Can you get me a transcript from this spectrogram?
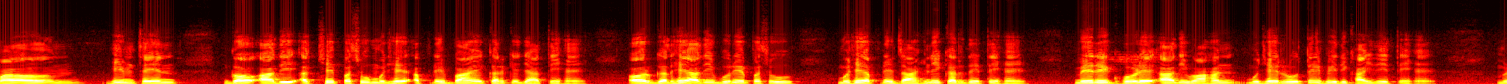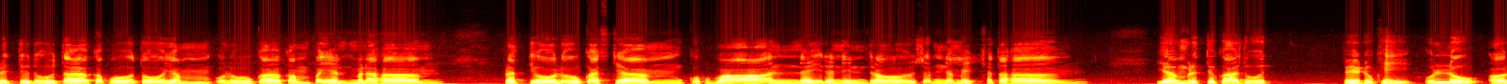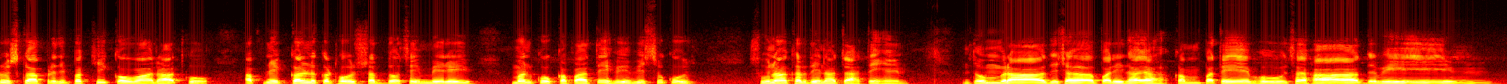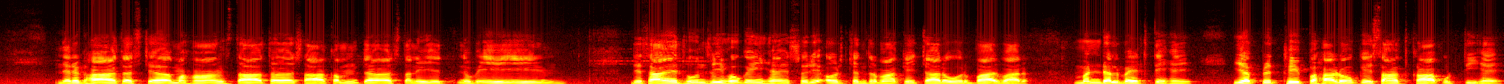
भीमसेन गौ आदि अच्छे पशु मुझे अपने बाएँ करके जाते हैं, और गधे आदि बुरे पशु मुझे अपने दाहिने कर देते हैं। मेरे घोड़े आदि वाहन मुझे रोते हुए दिखाई देते हैं। मृत्युदूत कपोतोयम उलूक प्रत्योलोक कुहवान्निंद्रौ शून्यमीक्षत। यह मृत्यु का दूत पेडुखी, उल्लू और उसका प्रतिपक्षी कौवा रात को अपने कर्ण कठोर शब्दों से मेरे मन को कपाते हुए विश्व को सुना कर देना चाहते हैं। धूम्रादिश परिधय कंपते भूसहाद्रभि। निर्घात महांस्तात साकम च दिशाएँ धुंधली हो गई हैं, सूर्य और चंद्रमा के चारों ओर बार बार मंडल बैठते हैं। यह पृथ्वी पहाड़ों के साथ काप उठती है।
